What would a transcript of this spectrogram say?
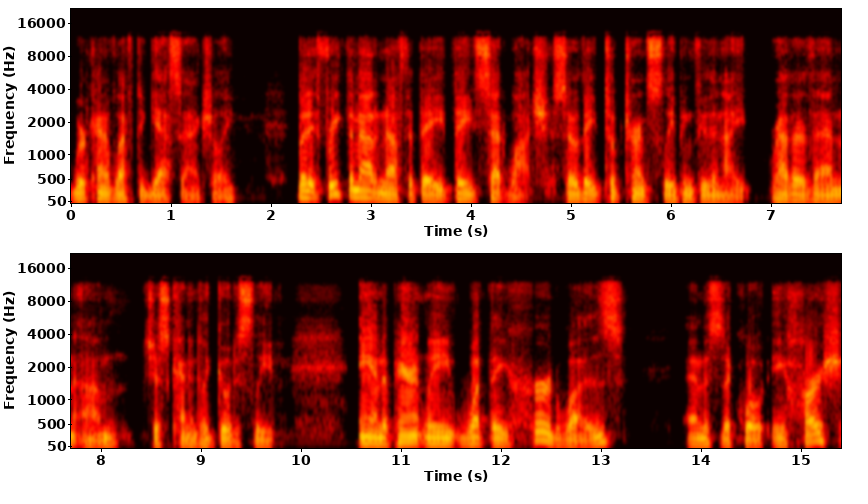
we're kind of left to guess, actually but it freaked them out enough that they they set watch. So they took turns sleeping through the night rather than um, just kind of like go to sleep. And apparently, what they heard was, and this is a quote, a harsh,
